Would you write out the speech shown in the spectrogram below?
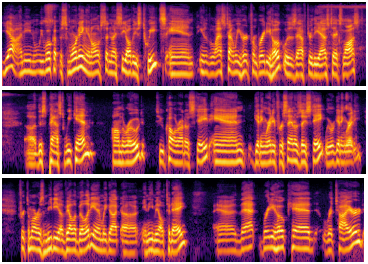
Yeah, I mean, we woke up this morning and all of a sudden I see all these tweets. And, you know, the last time we heard from Brady Hoke was after the Aztecs lost uh, this past weekend on the road to Colorado State and getting ready for San Jose State. We were getting ready for tomorrow's media availability, and we got uh, an email today uh, that Brady Hoke had retired.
